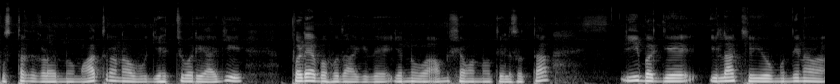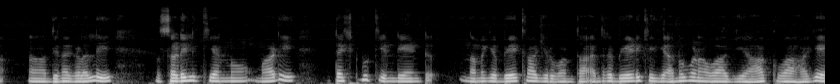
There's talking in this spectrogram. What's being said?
ಪುಸ್ತಕಗಳನ್ನು ಮಾತ್ರ ನಾವು ಹೆಚ್ಚುವರಿಯಾಗಿ ಪಡೆಯಬಹುದಾಗಿದೆ ಎನ್ನುವ ಅಂಶವನ್ನು ತಿಳಿಸುತ್ತಾ ಈ ಬಗ್ಗೆ ಇಲಾಖೆಯು ಮುಂದಿನ ದಿನಗಳಲ್ಲಿ ಸಡಿಲಿಕೆಯನ್ನು ಮಾಡಿ ಟೆಕ್ಸ್ಟ್ ಬುಕ್ ಇಂಡಿಯೆಂಟ್ ನಮಗೆ ಬೇಕಾಗಿರುವಂಥ ಅಂದರೆ ಬೇಡಿಕೆಗೆ ಅನುಗುಣವಾಗಿ ಹಾಕುವ ಹಾಗೆ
